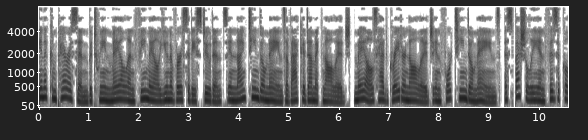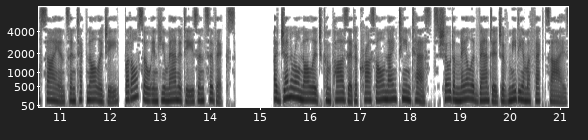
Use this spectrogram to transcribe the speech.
In a comparison between male and female university students in 19 domains of academic knowledge, males had greater knowledge in 14 domains, especially in physical science and technology, but also in humanities and civics. A general knowledge composite across all 19 tests showed a male advantage of medium effect size.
